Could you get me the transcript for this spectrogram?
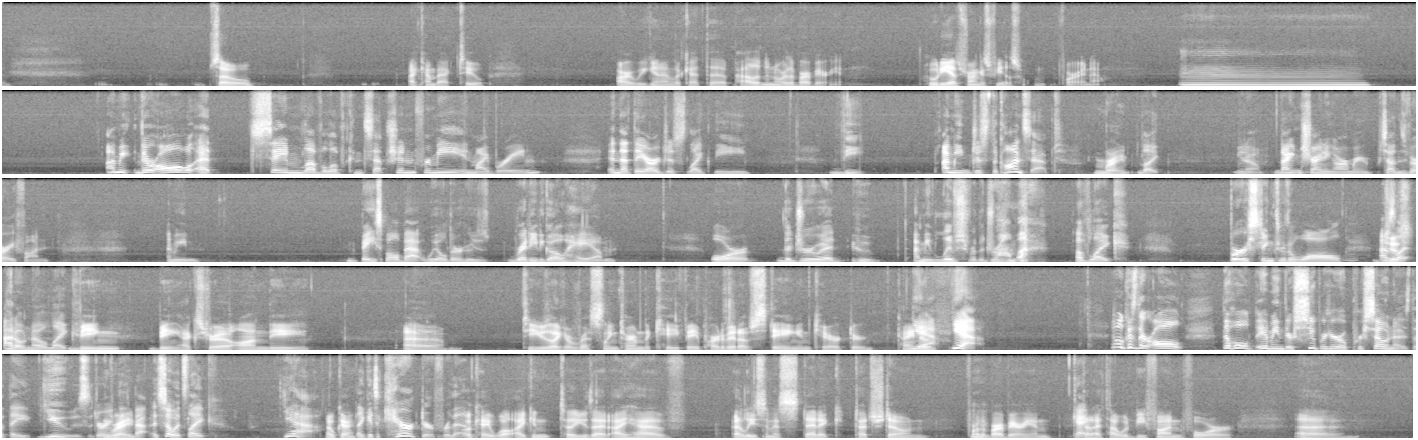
so, I come back to are we going to look at the Paladin or the Barbarian? Who do you have strongest feels for right now? Mm, I mean, they're all at same level of conception for me in my brain, and that they are just like the, the, I mean, just the concept. Right. Like, you know, knight in shining armor sounds very fun. I mean, baseball bat wielder who's ready to go ham, or the druid who, I mean, lives for the drama of like bursting through the wall. I was Just like, I don't know, like being being extra on the uh, to use like a wrestling term, the kayfabe part of it of staying in character, kind yeah, of. yeah. Yeah. No, because they're all the whole. I mean, they're superhero personas that they use during Right. bat- So it's like, yeah, Okay. like it's a character for them. Okay, well, I can tell you that I have at least an aesthetic touchstone for the Mhm. barbarian Okay. that I thought would be fun for uh,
